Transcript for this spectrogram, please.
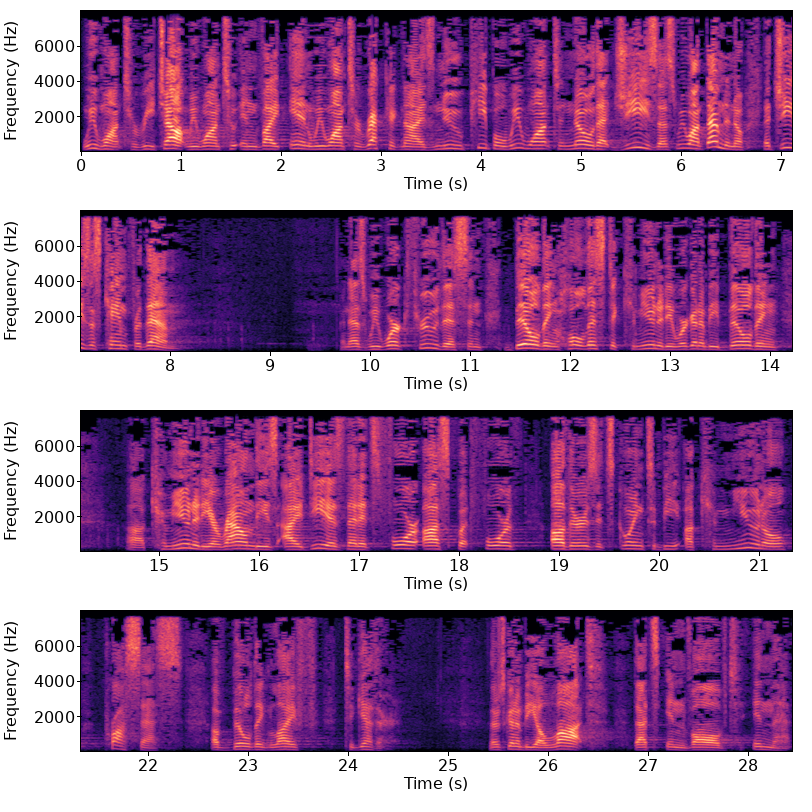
We want to reach out. We want to invite in. We want to recognize new people. We want to know that Jesus, we want them to know that Jesus came for them. And as we work through this and building holistic community, we're going to be building uh, community around these ideas that it's for us but for others. It's going to be a communal process of building life together. There's going to be a lot that's involved in that.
